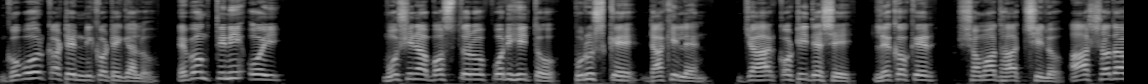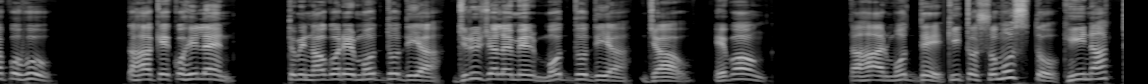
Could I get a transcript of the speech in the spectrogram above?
গোবর কাঠের নিকটে গেল এবং তিনি ওই মসিনা বস্ত্র পরিহিত পুরুষকে ডাকিলেন, যাহার কটি দেশে লেখকের সমাধাত ছিল। আর সদাপ্রভু তাহাকে কহিলেন, তুমি নগরের মধ্য দিয়া, জেরুজালেমের মধ্য দিয়া যাও এবং তাহার মধ্যে কিত সমস্ত ঘৃণার্থ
